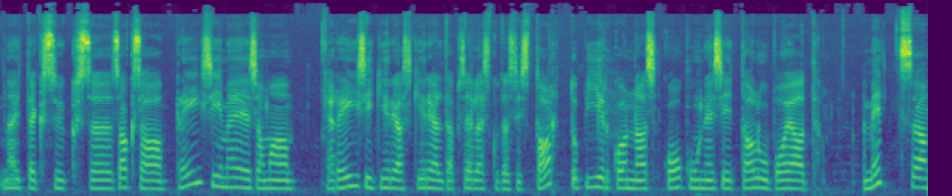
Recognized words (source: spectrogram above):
näiteks üks saksa reisimees oma reisikirjas kirjeldab sellest, kuidas siis Tartu piirkonnas kogunesid talupojad metsa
